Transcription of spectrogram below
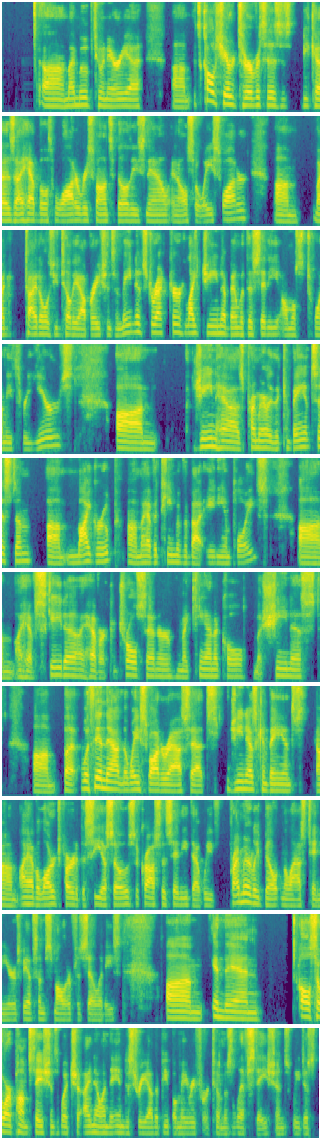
Um, I moved to an area. Um, it's called shared services because I have both water responsibilities now and also wastewater. Um, my title is utility operations and maintenance director. Like Gene, I've been with the city almost 23 years. Um, Gene has primarily the conveyance system. Um, my group, um, I have a team of about 80 employees. Um, I have SCADA, I have our control center, mechanical, machinist. Um, but within that, in the wastewater assets, has conveyance. Um, I have a large part of the CSOs across the city that we've primarily built in the last 10 years. We have some smaller facilities. Um, and then also our pump stations, which I know in the industry, other people may refer to them as lift stations. We just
